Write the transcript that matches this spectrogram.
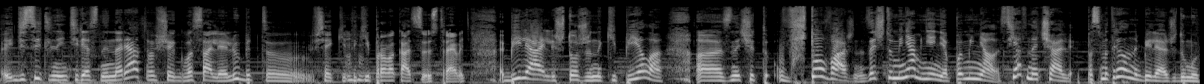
Э, Действительно интересный наряд. Вообще Гвасалия любит э, всякие такие провокации устраивать. Билли Айлиш тоже накипела. Э, значит, что важно? Значит, у меня мнение поменялось. Я вначале посмотрела на Билли Айлиш, думаю,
